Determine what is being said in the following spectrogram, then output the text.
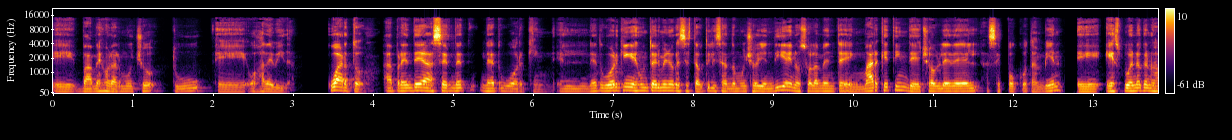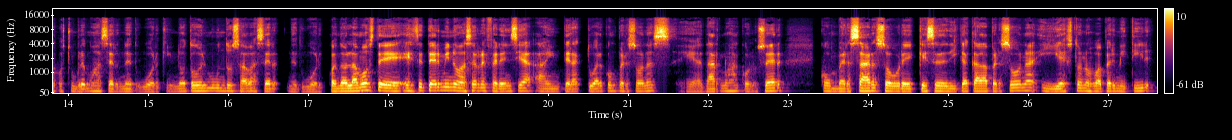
eh, va a mejorar mucho tu eh, hoja de vida. Cuarto, aprende a hacer networking. El networking es un término que se está utilizando mucho hoy en día y no solamente en marketing, de hecho hablé de él hace poco también. Eh, es bueno que nos acostumbremos a hacer networking. No todo el mundo sabe hacer networking. Cuando hablamos de este término hace referencia a interactuar con personas, a darnos a conocer, conversar sobre qué se dedica cada persona y esto nos va a permitir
